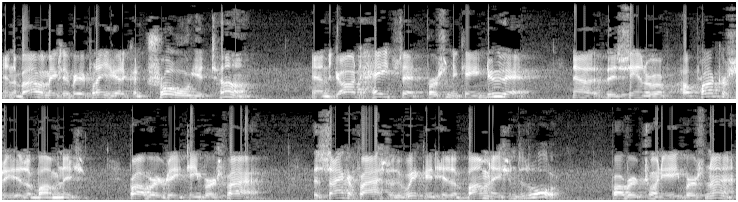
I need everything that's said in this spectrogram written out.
And the Bible makes it very plain you got to control your tongue. And God hates that person who can't do that. Now, the sin of hypocrisy is abomination. Proverbs 18, verse 5. The sacrifice of the wicked is abomination to the Lord. Proverbs 28, verse 9.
